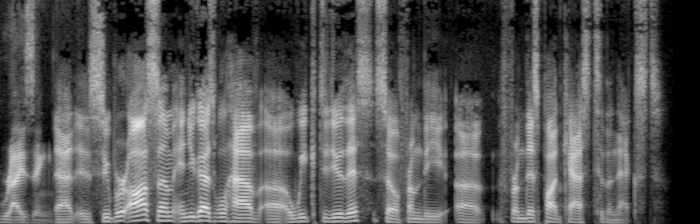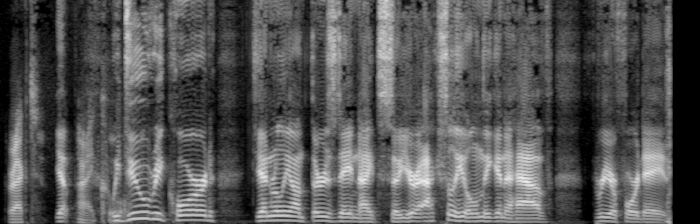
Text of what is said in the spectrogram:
Rising. That is super awesome, and you guys will have uh, a week to do this. So from the uh, from this podcast to the next, correct? Yep. All right, cool. We do record generally on Thursday nights, so you're actually only going to have three or four days.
